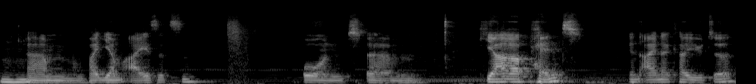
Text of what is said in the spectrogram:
Mhm. ähm, bei ihrem Ei sitzen. Und ähm, Chiara pennt in einer Kajüte.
